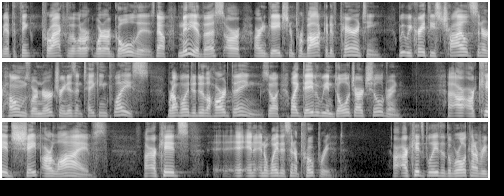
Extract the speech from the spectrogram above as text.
We have to think proactively what our, what our goal is. Now, many of us are, are engaged in provocative parenting. We, we create these child centered homes where nurturing isn't taking place. We're not willing to do the hard things. You know, like David, we indulge our children. Our, our kids shape our lives. Our kids, in, in a way that's inappropriate. Our, our kids believe that the world kind of re,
